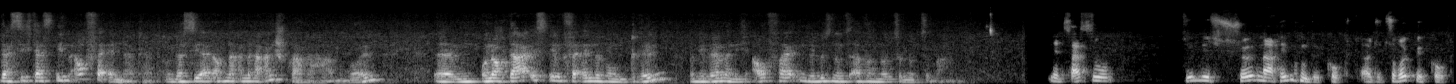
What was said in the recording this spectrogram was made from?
dass sich das eben auch verändert hat und dass sie halt auch eine andere Ansprache haben wollen. Ähm, und auch da ist eben Veränderung drin und die werden wir nicht aufhalten, wir müssen uns einfach nur zunutze machen. Jetzt hast du ziemlich schön nach hinten geguckt, also zurückgeguckt.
